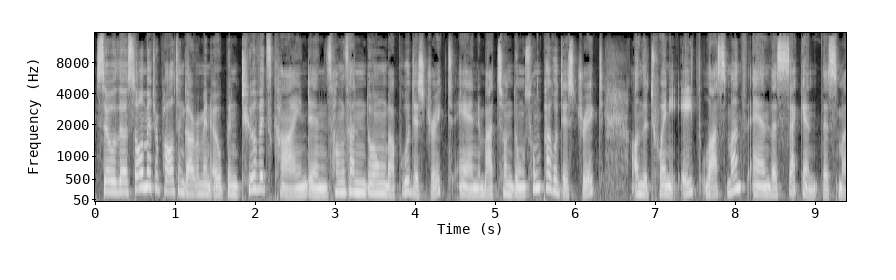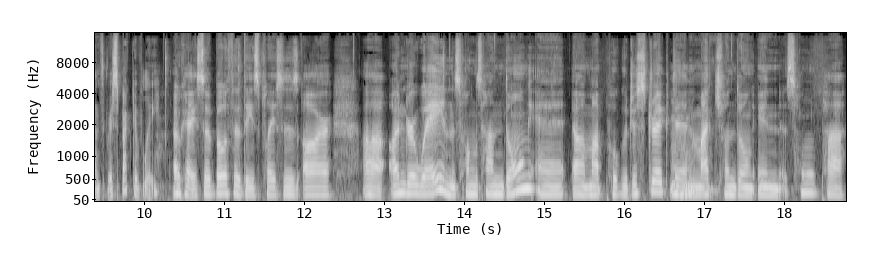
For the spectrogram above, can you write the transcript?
So the Seoul Metropolitan Government opened two of its kind in Seongsan-dong Mapogu District and Macheon-dong Songpagu District on the 28th last month and the 2nd this month respectively. Okay, so both of these places are uh, underway in Seongsan-dong and uh, Mapogu district mm-hmm. and Macheon-dong in Songpa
